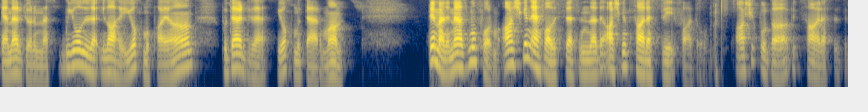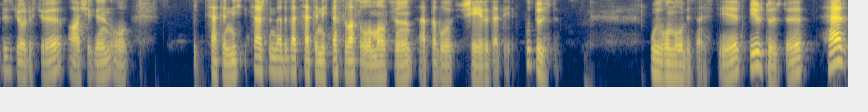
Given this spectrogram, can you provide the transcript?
qəmər görünməz. Bu yol ilə ilahi yoxmu payan, bu dərd ilə yoxmu dərman? Deməli, məzmun formu aşiqin əhval hissəsindədir. Aşiqin çarəsizliyi ifadə olunur. Aşiq burada bir çarəsizdir. Biz görürük ki, aşiqin o çətinlik içərisindədir və çətinlikdən xilas olunmaq üçün hətta bu şeiri də deyir. Bu düzdür. Uyğunluğu bizdən istəyir. Bir düzdür. Hər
